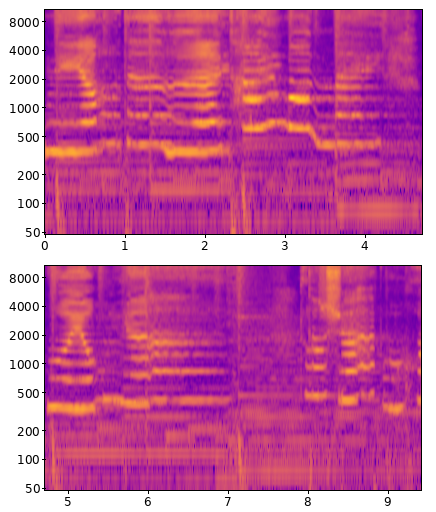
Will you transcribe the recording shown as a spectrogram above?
你要的爱太学不会。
